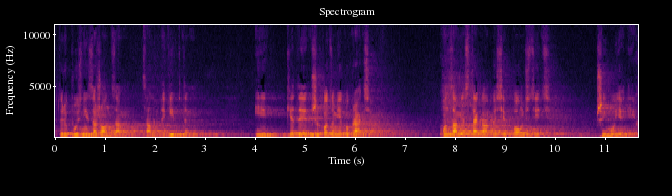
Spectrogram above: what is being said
który później zarządza całym Egiptem. I kiedy przychodzą jego bracia, on zamiast tego, aby się pomścić, przyjmuje ich.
